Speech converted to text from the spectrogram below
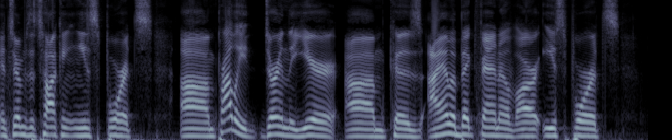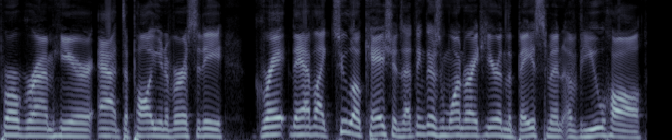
in terms of talking esports. Um, probably during the year. Um, because I am a big fan of our esports program here at DePaul University. Great. They have like two locations. I think there's one right here in the basement of U-Hall,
